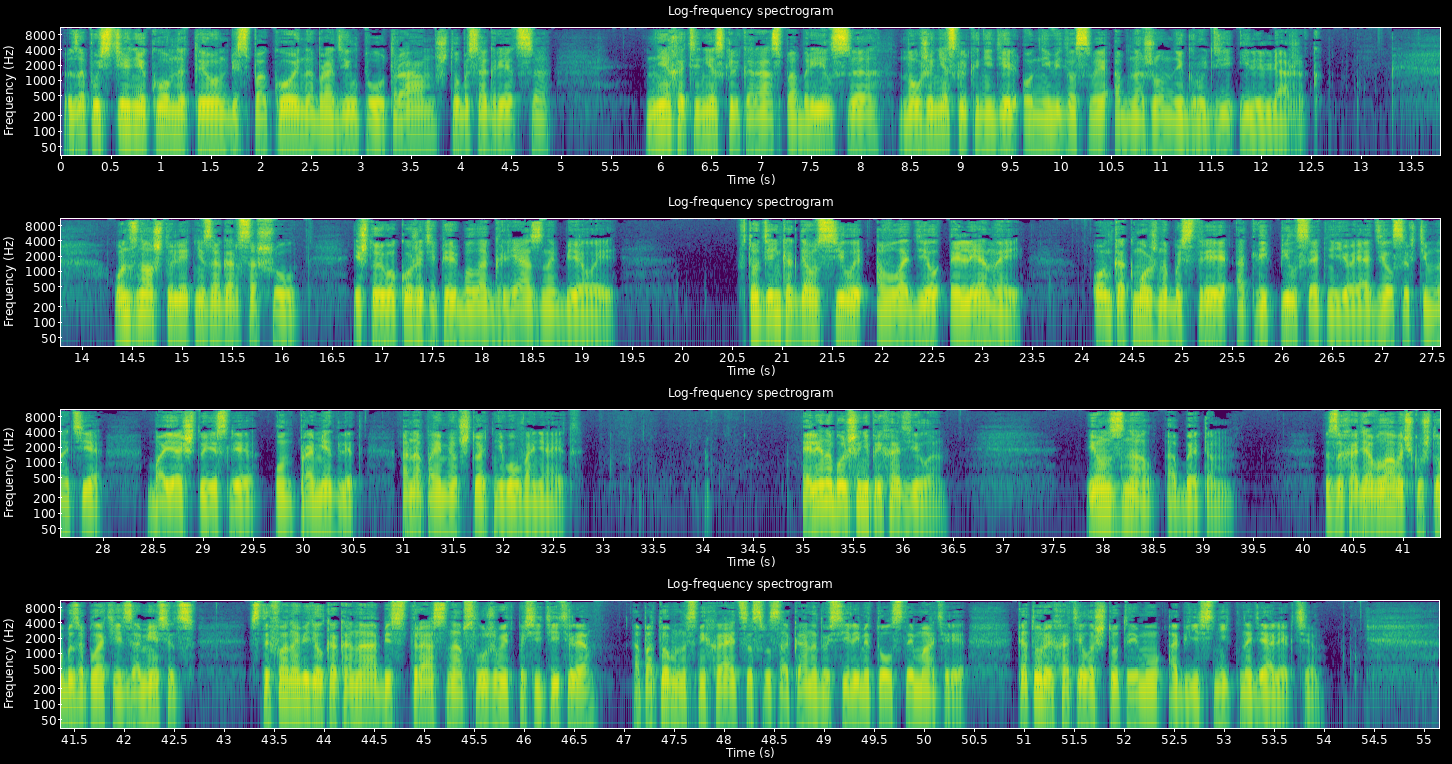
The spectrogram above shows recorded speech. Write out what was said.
В запустении комнаты он беспокойно бродил по утрам, чтобы согреться, Нехотя несколько раз побрился, но уже несколько недель он не видел своей обнаженной груди или ляжек. Он знал, что летний загар сошел, и что его кожа теперь была грязно-белой. В тот день, когда он силой овладел Эленой, он как можно быстрее отлепился от нее и оделся в темноте, боясь, что если он промедлит, она поймет, что от него воняет. Елена больше не приходила. И он знал об этом. Заходя в лавочку, чтобы заплатить за месяц, Стефан видел, как она бесстрастно обслуживает посетителя, а потом насмехается свысока над усилиями толстой матери, которая хотела что-то ему объяснить на диалекте.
